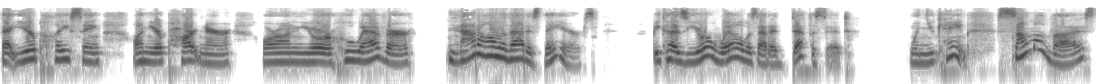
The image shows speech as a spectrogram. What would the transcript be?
that you're placing on your partner or on your whoever, not all of that is theirs because your well was at a deficit when you came. Some of us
